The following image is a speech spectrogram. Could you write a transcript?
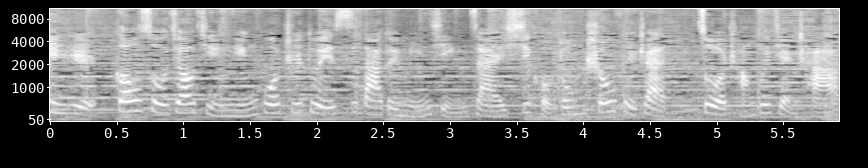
近日，高速交警宁波支队四大队民警在西口东收费站做常规检查，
